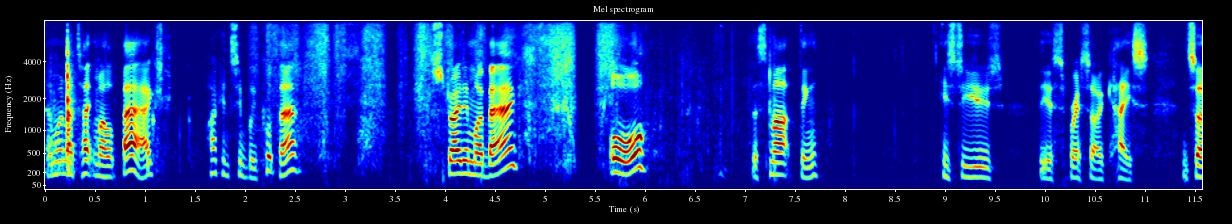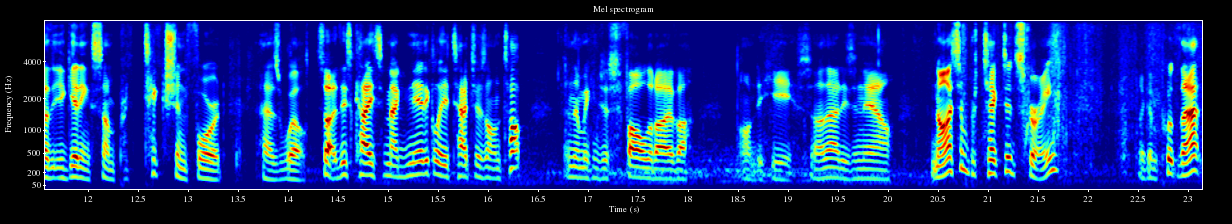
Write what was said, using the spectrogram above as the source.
And when I take my bag, I can simply put that straight in my bag or the smart thing is to use the espresso case and so that you're getting some protection for it as well. So this case magnetically attaches on top and then we can just fold it over onto here. So that is now nice and protected screen. I can put that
